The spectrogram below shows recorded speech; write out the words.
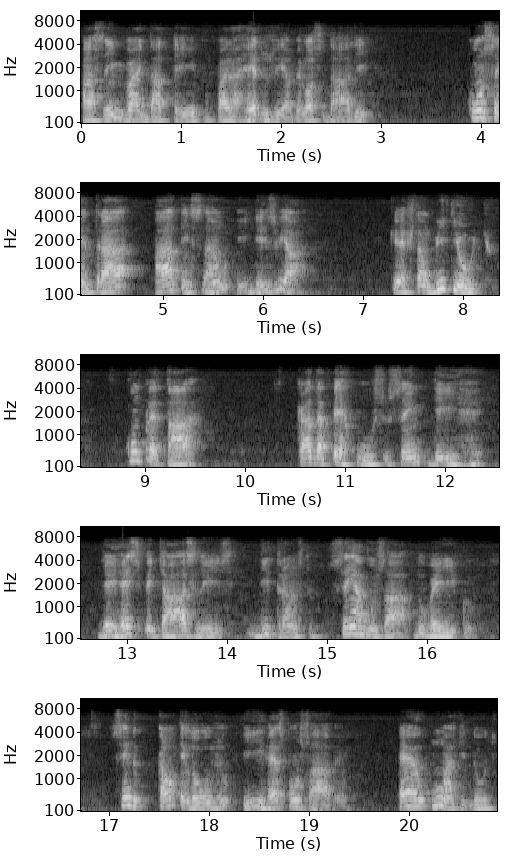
Assim vai dar tempo para reduzir a velocidade, concentrar a atenção e desviar. Questão 28. Completar cada percurso sem de de respeitar as leis de trânsito sem abusar do veículo, sendo cauteloso e responsável. É uma atitude,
